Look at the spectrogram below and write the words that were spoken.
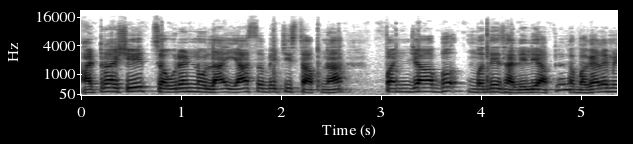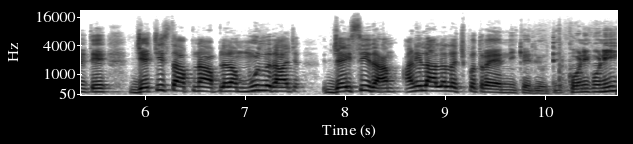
अठराशे चौऱ्याण्णवला या सभेची स्थापना पंजाबमध्ये झालेली आपल्याला बघायला मिळते ज्याची स्थापना आपल्याला मूलराज जयसीराम आणि लाला लजपत राय यांनी केली होती. कोणी कोणी?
